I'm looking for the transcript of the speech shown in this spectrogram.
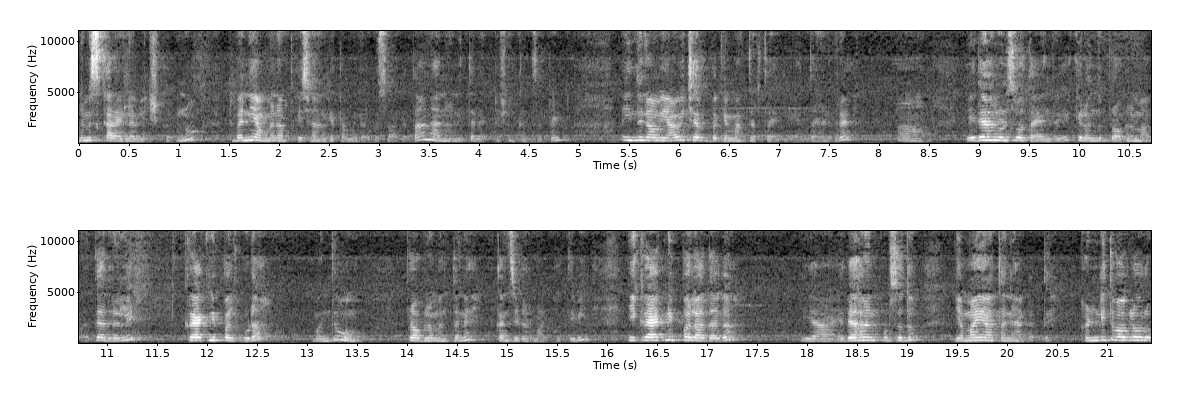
ನಮಸ್ಕಾರ ಎಲ್ಲ ವೀಕ್ಷಕರು ಬನ್ನಿ ಅಮ್ಮನಪ್ಪಿಗೆ ಚಾನಲ್ಗೆ ತಮ್ಮೆಲ್ಲರಿಗೂ ಸ್ವಾಗತ. ನಾನು ಅನಿತಾ ಎಲೆಕ್ಟ್ರಿಷನ್ ಕನ್ಸಲ್ಟೆಂಟ್ ಇಂದು ನಾವು ಯಾವ ವಿಚಾರದ ಬಗ್ಗೆ ಮಾತಾಡ್ತಾ ಇದ್ದೀವಿ ಅಂತ ಹೇಳಿದ್ರೆ ಎದೆ ಹಾಲು ತಾಯಂದ್ರಿಗೆ ಕೆಲವೊಂದು ಪ್ರಾಬ್ಲಮ್ ಆಗುತ್ತೆ. ಅದರಲ್ಲಿ ಕ್ರ್ಯಾಕ್ ನಿಪ್ಪಲ್ ಕೂಡ ಒಂದು ಪ್ರಾಬ್ಲಮ್ ಅಂತಲೇ ಕನ್ಸಿಡರ್ ಮಾಡ್ಕೋತೀವಿ. ಈ ಕ್ರ್ಯಾಕ್ ನಿಪ್ಪಲ್ ಆದಾಗ ಎದೆ ಹಾಲನ್ನು ಕುಡಿಸೋದು ಯಮಯಾತನೆ ಆಗುತ್ತೆ. ಖಂಡಿತವಾಗ್ಲೂ ಅವರು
